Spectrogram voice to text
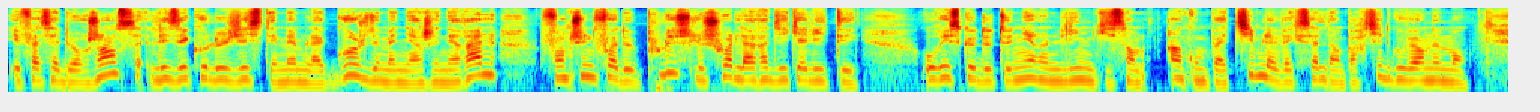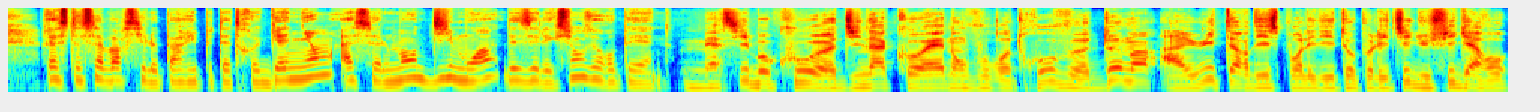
Et face à l'urgence, les écologistes et même la gauche de manière générale font une fois de plus le choix de la radicalité, au risque de tenir une ligne qui semble incompatible avec celle d'un parti de gouvernement. Reste à savoir si le pari peut être gagnant à seulement 10 mois des élections européennes. Merci beaucoup euh, Dina Cohen. On vous retrouve demain à 8h10 pour l'édito politique du Figaro.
